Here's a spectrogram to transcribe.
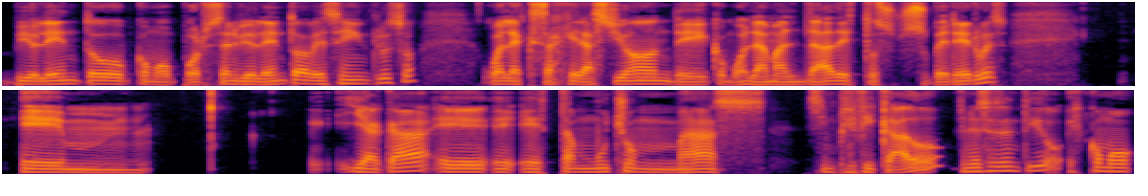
violento como por ser violento a veces incluso, o a la exageración de como la maldad de estos superhéroes. Em, y acá está mucho más simplificado en ese sentido. Es como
